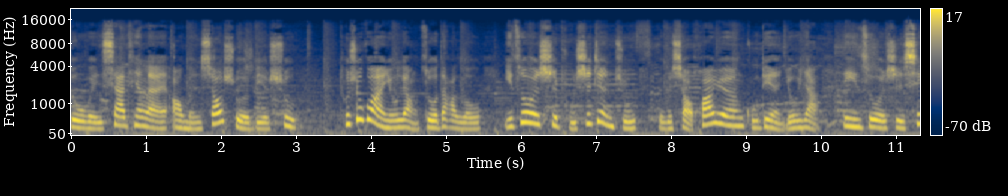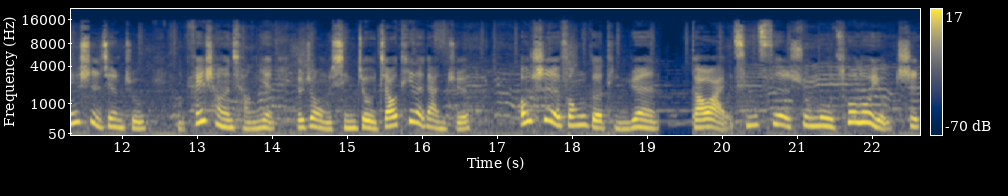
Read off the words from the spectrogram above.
作为夏天来澳门消暑的别墅。图书馆有两座大楼，一座是葡式建筑，有个小花园，古典优雅；另一座是新式建筑。非常的抢眼，有种新旧交替的感觉。欧式风格庭院，高矮参差，树木错落有致。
